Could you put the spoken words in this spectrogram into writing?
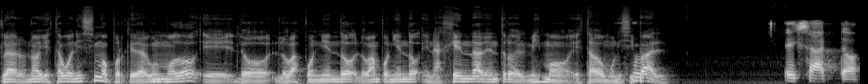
Claro, no, y está buenísimo porque de algún mm. modo eh, lo, lo, vas poniendo, lo van poniendo en agenda dentro del mismo Estado municipal. Exacto.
